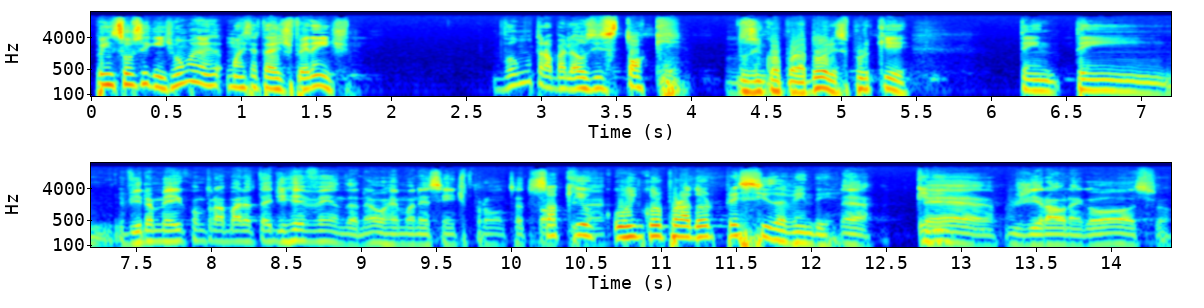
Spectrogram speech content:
pensou o seguinte: vamos fazer uma estratégia diferente? Vamos trabalhar os estoques dos incorporadores, porque tem. tem... Vira meio com um trabalho até de revenda, né? O remanescente pronto. É top, Só que né? o, o incorporador precisa vender. É. quer girar o negócio.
